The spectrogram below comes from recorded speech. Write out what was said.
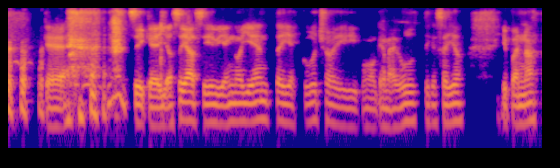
que sí, que yo soy así, bien oyente y escucho y como que me gusta y qué sé yo. Y pues nada,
